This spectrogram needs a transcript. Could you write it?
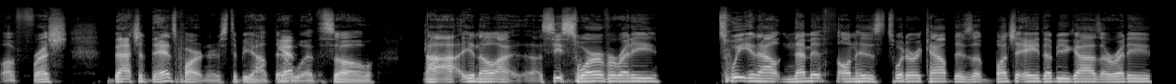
a fresh batch of dance partners to be out there Yep. with. So, You know, I, I see Swerve already tweeting out Nemeth on his Twitter account. There's a bunch of AEW guys already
